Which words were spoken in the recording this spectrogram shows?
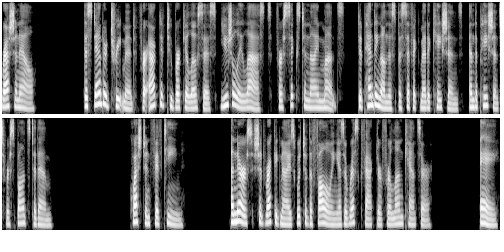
Rationale The standard treatment for active tuberculosis usually lasts for six to nine months, depending on the specific medications and the patient's response to them. Question 15. A nurse should recognize which of the following as a risk factor for lung cancer. A.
